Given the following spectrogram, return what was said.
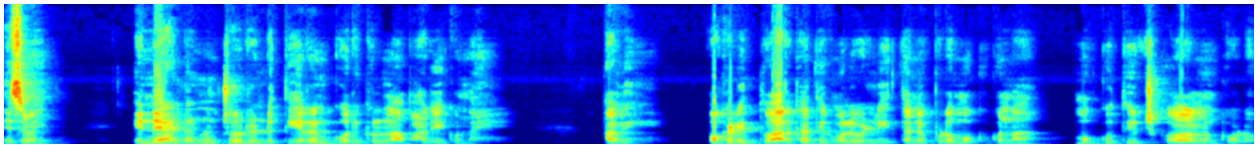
నిజమే ఎన్నేళ్ళ నుంచో రెండు తీరని కోరికలు నా భార్యకున్నాయి. అవి ఒకటి ద్వారకా తిరుమల వెళ్ళి తను ఎప్పుడో మొక్కుకున్న మొక్కు తీర్చుకోవాలనుకోవడం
